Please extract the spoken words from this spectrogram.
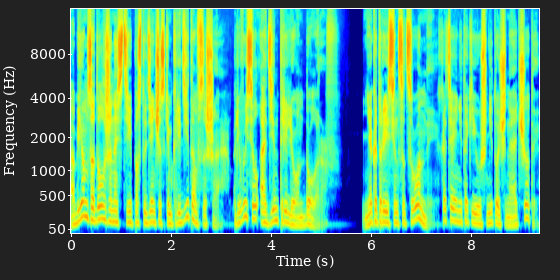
Объем задолженности по студенческим кредитам в США превысил 1 триллион долларов. Некоторые сенсационные, хотя и не такие уж неточные отчеты,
